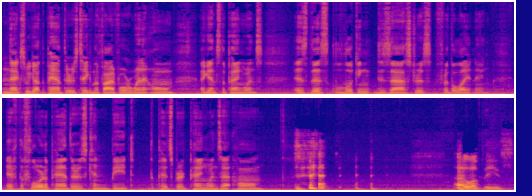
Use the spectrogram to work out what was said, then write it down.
Next, we got the Panthers taking the 5 4 win at home against the Penguins. Is this looking disastrous for the Lightning? If the Florida Panthers can beat the Pittsburgh Penguins at home, I love these.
